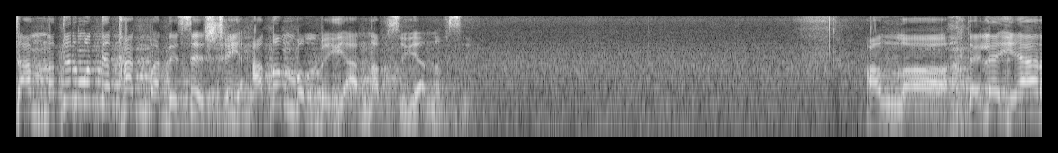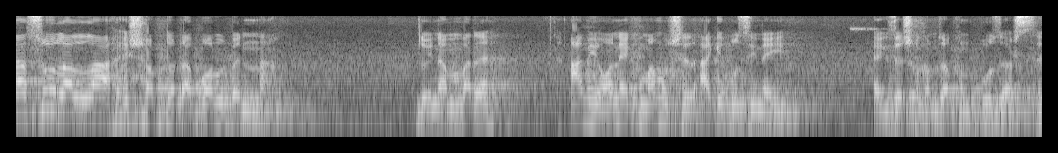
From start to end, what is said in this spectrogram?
জান্নাতের মধ্যে থাকবার দেশে সেই আদম বলবে, ইয়া নাফসি ইয়া নাফসি। আল্লাহ, তাইলে ইয়া রাসুল আল্লাহ এই শব্দটা বলবেন না। দুই নাম্বারে, আমি অনেক মানুষের আগে বুঝি নাই, এক যে যখন যখন বুঝ আসছে,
